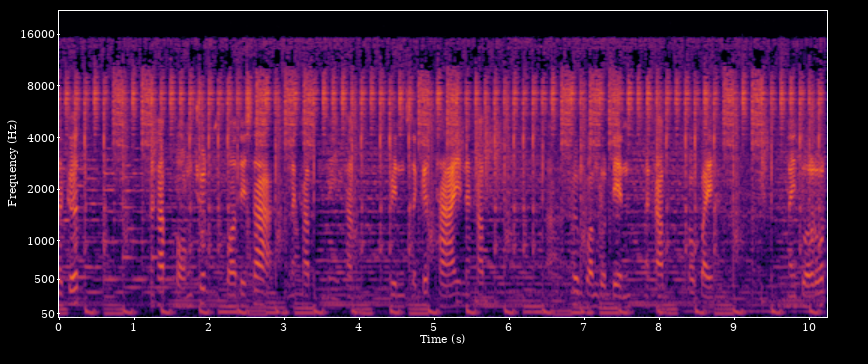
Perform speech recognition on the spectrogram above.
สเกิร์ตนะครับของชุด f o r t e s a นะครับนี่ครับเป็นสเกิร์ตท้ายนะครับ เพิ่มความโดดเด่นนะครับ เข้าไปในตัวรถ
